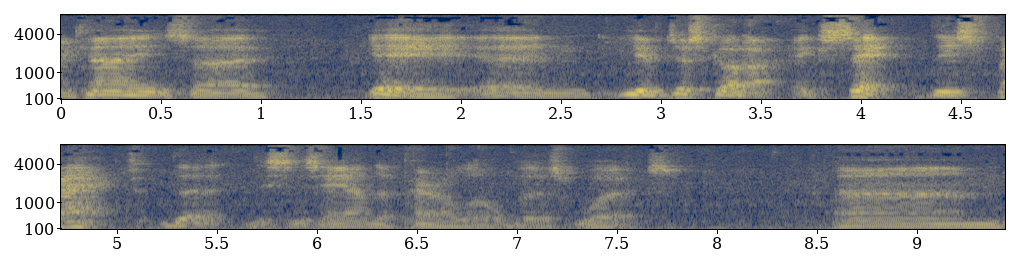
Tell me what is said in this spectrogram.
Okay? So, yeah, and you've just got to accept this fact that this is how the parallel verse works. Um,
